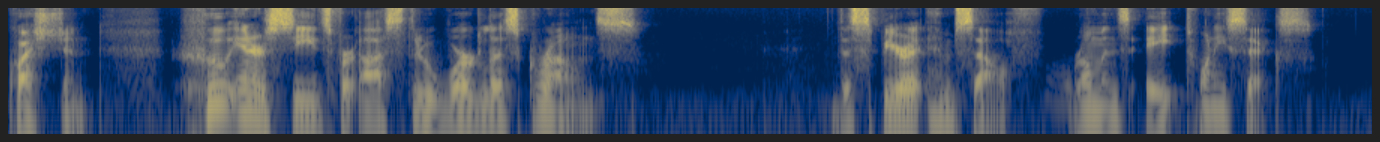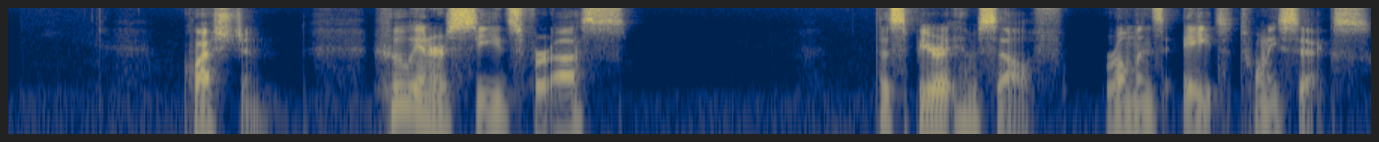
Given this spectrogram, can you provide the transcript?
Question: Who intercedes for us through wordless groans? The Spirit himself. Romans 8:26. Question: Who intercedes for us? The Spirit himself. Romans 8:26.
